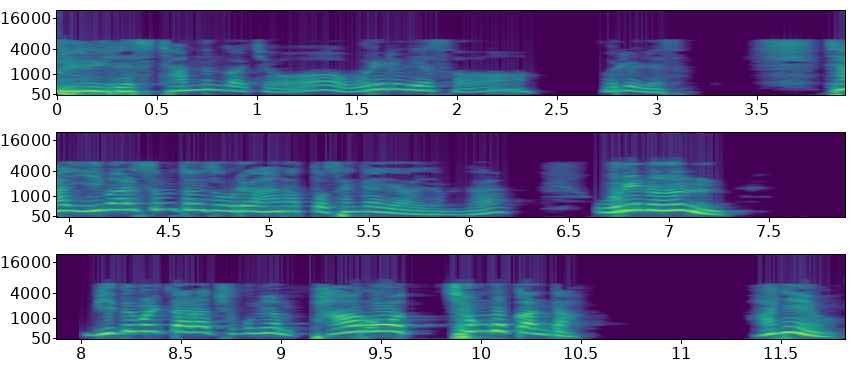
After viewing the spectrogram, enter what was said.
우리를 위해서 잡는 거죠. 우리를 위해서. 우리를 위해서. 자, 이 말씀을 통해서 우리가 하나 또 생각해야 합니다. 우리는 믿음을 따라 죽으면 바로 천국 간다. 아니에요.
